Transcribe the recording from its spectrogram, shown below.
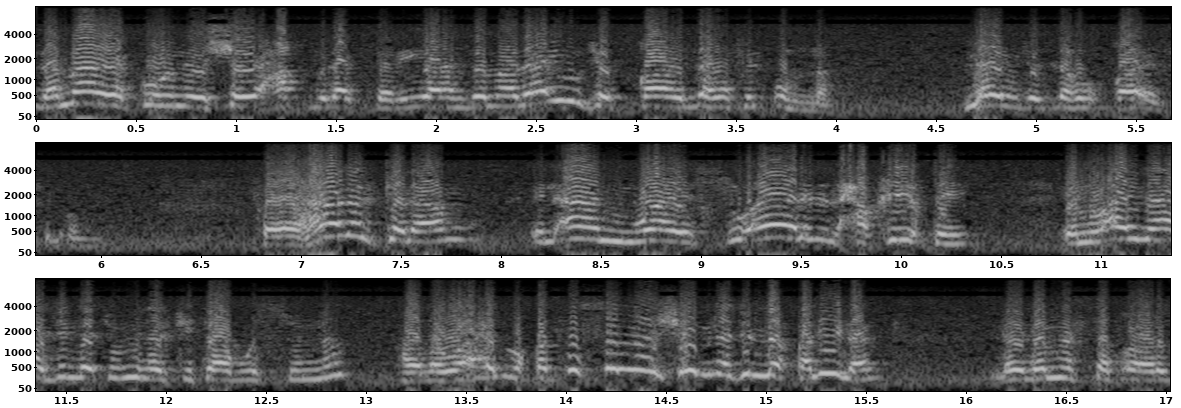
لما يكون الشيء حق بالأكثرية عندما لا يوجد قائل له في الأمة. لا يوجد له قائل في الأمة. فهذا الكلام الآن السؤال الحقيقي إنه أين أدلة من الكتاب والسنة؟ هذا واحد. وقد فصلنا شيء من ادلة قليلا. لم نستفرد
